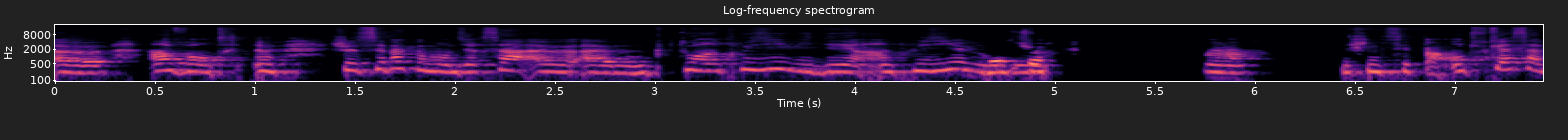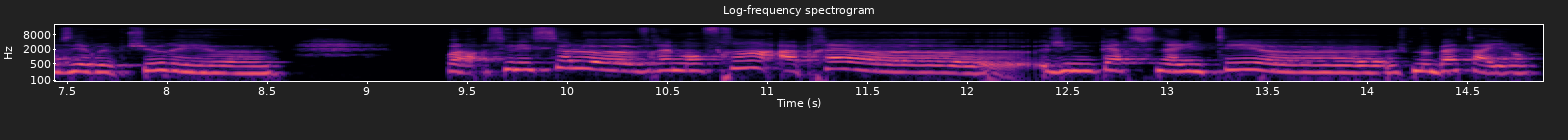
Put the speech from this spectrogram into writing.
euh, euh je ne sais pas comment dire ça, euh, plutôt inclusive, idée inclusive. Voilà, je ne sais pas. En tout cas, ça faisait rupture et voilà, c'est les seuls vraiment freins. Après, j'ai une personnalité, je me bataille, hein.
